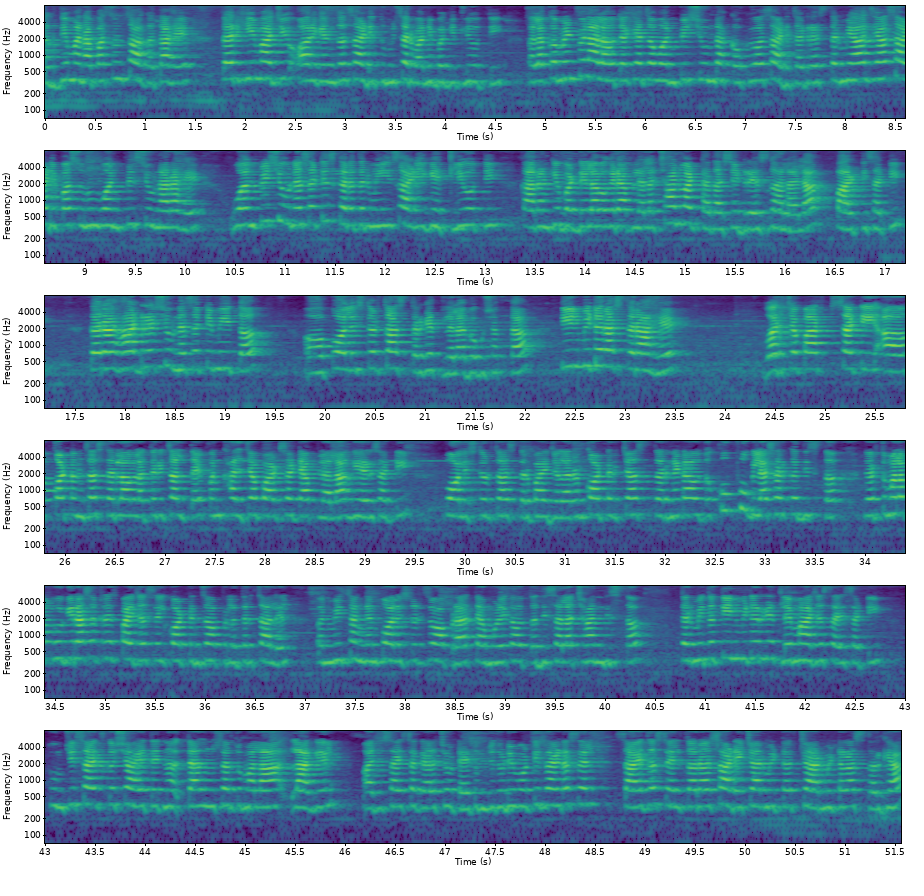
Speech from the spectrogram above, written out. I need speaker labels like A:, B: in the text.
A: अगदी मनापासून स्वागत आहे. तर ही माझी ऑर्गेन्झा साडी तुम्ही सर्वांनी बघितली होती. मला कमेंट पण आला होता की याचा वन पीस शिवून दाखव किंवा साडीचा ड्रेस तर मी आज ह्या साडीपासून वन पीस शिवणार आहे. वन पीस शिवण्यासाठीच खरं तर मी ही साडी घेतली होती. कारण की बड्डेला वगैरे आपल्याला छान वाटतात असे ड्रेस घालायला पार्टीसाठी तर हा ड्रेस शिवण्यासाठी मी इथं पॉलिस्टरचा अस्तर घेतलेला आहे बघू शकता. तीन मीटर अस्तर आहे. वरच्या पार्टसाठी कॉटनचा अस्तर लावला तरी चालतंय पण खालच्या पार्टसाठी आपल्याला घेरसाठी पॉलिस्टरचं अस्तर पाहिजे कारण कॉटनच्या अस्तरने काय होतं खूप फुगल्यासारखं दिसतं. जर तुम्हाला फुगीर असा ड्रेस पाहिजे असेल कॉटनचं वापरलं तर चालेल. पण मी सांगेन पॉलिस्टरचं वापरा त्यामुळे काय होतं दिसायला छान दिसतं. तर मी तर तीन मीटर घेतले माझ्या साईजसाठी तुमची साईज कशी आहे ते न- त्यानुसार तुम्हाला लागेल. माझी साईज सगळ्यात छोटी आहे. तुमची थोडी मोठी साईड असेल साईज असेल तर साडेचार मीटर चार मीटर अस्तर घ्या.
